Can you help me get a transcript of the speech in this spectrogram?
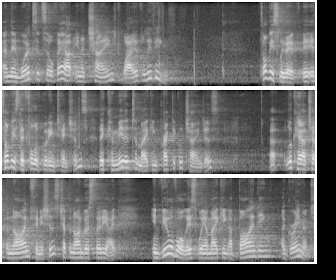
and then works itself out in a changed way of living. It's, obviously they're, it's obvious they're full of good intentions. They're committed to making practical changes. Uh, look how chapter 9 finishes, chapter 9, verse 38. In view of all this, we are making a binding agreement,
